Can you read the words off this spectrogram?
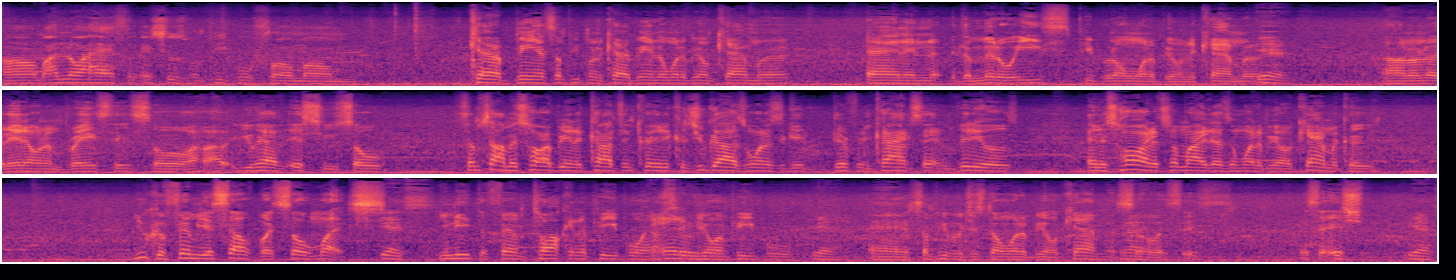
Um, I know I had some issues with people from um, Caribbean. Some people in the Caribbean don't want to be on camera, and in the Middle East, people don't want to be on the camera. Yeah. I don't know. They don't embrace it, so you have issues. So sometimes it's hard being a content creator because you guys want us to get different content and videos, and it's hard if somebody doesn't want to be on camera because you can film yourself, but so much. Yes. You need to film talking to people and Absolutely. interviewing people. Yeah. And some people just don't want to be on camera, so it's it's it's an issue. Yes.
